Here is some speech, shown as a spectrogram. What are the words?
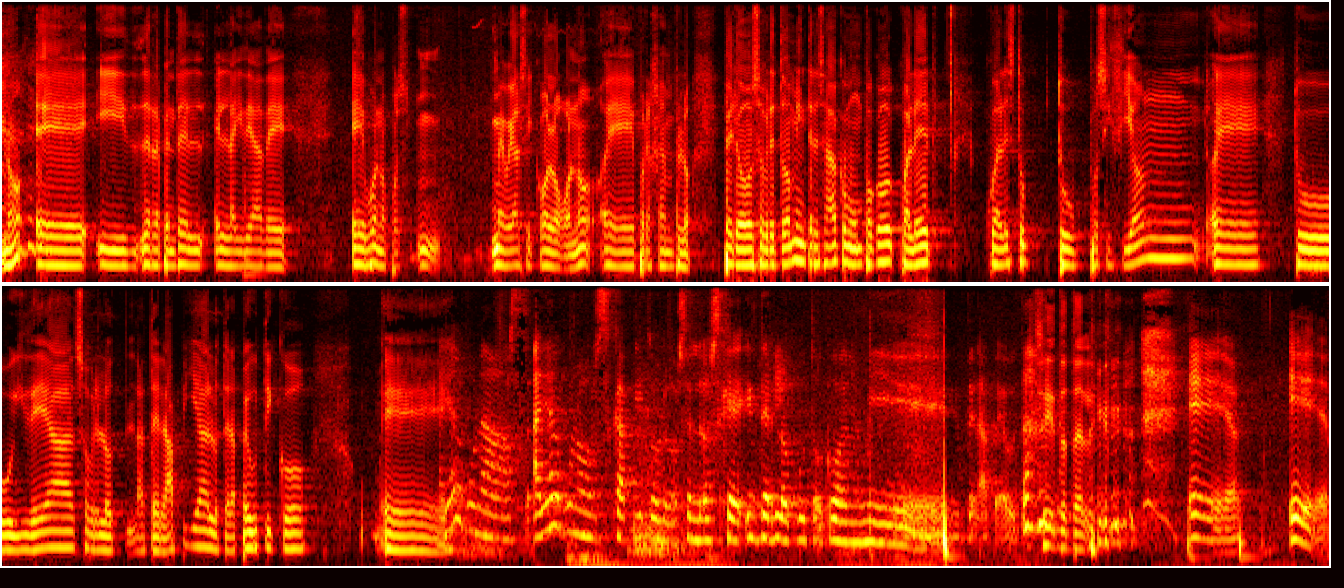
¿no? Eh, y de repente el, el, la idea de, eh, bueno, pues me voy al psicólogo, ¿no? Eh, por ejemplo. Pero sobre todo me interesaba como un poco cuál es, cuál es tu, tu posición, eh, tu idea sobre lo, la terapia, lo terapéutico. Eh... Hay, algunas, hay algunos capítulos en los que interlocuto con mi terapeuta. Sí, total. eh, eh,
